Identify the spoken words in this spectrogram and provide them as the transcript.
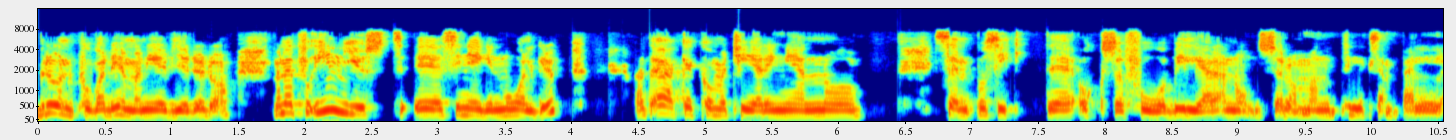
beroende på vad det är man erbjuder då. Men att få in just eh, sin egen målgrupp, att öka konverteringen och sen på sikt eh, också få billigare annonser om man till exempel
